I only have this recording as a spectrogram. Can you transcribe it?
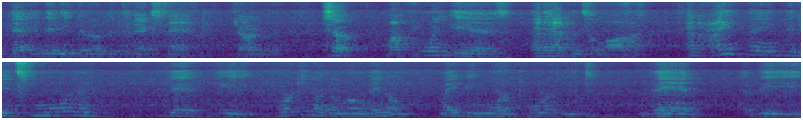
okay, and then he went on to the next town, John. So, my point is, that happens a lot, and I think that it's more, that the, working on the momentum may be more important than the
